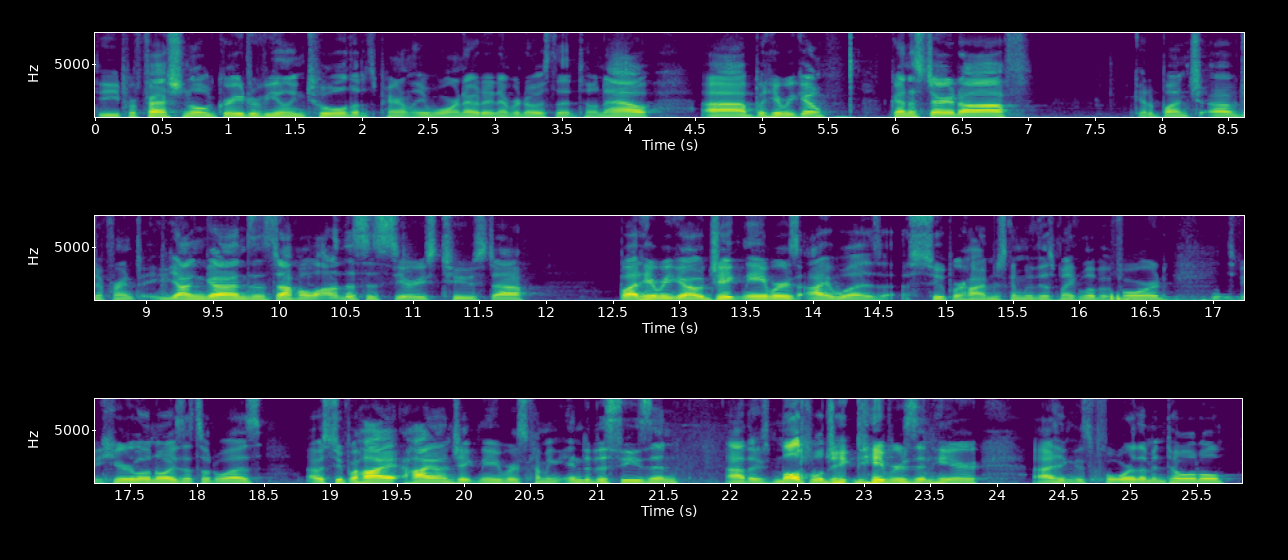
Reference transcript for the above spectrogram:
the professional grade revealing tool that's apparently worn out. I never noticed that until now. Uh, but here we go. Gonna start off. Got a bunch of different young guns and stuff. A lot of this is series two stuff. But here we go. Jake Neighbors. I was super high. I'm just gonna move this mic a little bit forward. If you hear a little noise, that's what it was. I was super high high on Jake Neighbors coming into the season. Uh, there's multiple Jake Neighbors in here. Uh, I think there's four of them in total.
